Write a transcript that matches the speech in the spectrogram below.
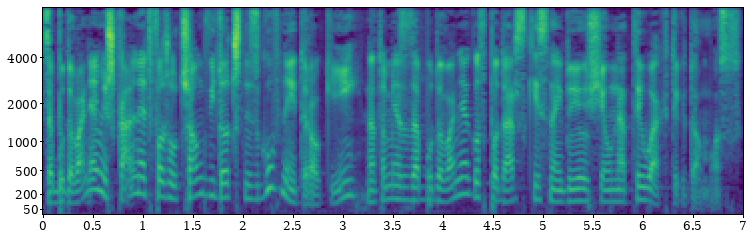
Zabudowania mieszkalne tworzą ciąg widoczny z głównej drogi, natomiast zabudowania gospodarskie znajdują się na tyłach tych domostw,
